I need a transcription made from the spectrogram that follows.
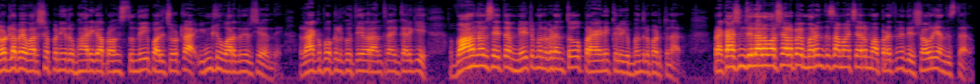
రోడ్లపై వర్షపు నీరు భారీగా ప్రవహిస్తుంది. పలు చోట్ల ఇండ్లు వరద నీరు చేరింది. రాకపోకలకు తీవ్ర అంతరాయం కలిగి వాహనాలు సైతం నీటి మునగడంతో ప్రయాణికులు ఇబ్బందులు పడుతున్నారు. ప్రకాశం జిల్లాలో వర్షాలపై మరింత సమాచారం మా ప్రతినిధి శౌరి అందిస్తారు.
